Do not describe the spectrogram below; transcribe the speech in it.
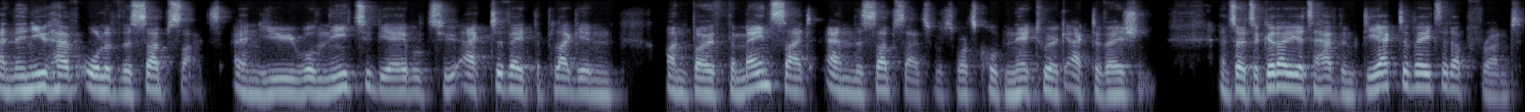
And then you have all of the subsites and you will need to be able to activate the plugin on both the main site and the subsites, which is what's called network activation. And so it's a good idea to have them deactivated up front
